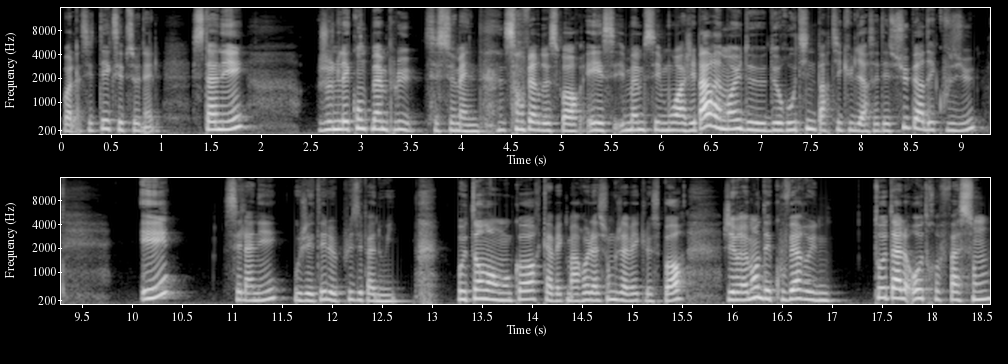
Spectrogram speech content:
voilà, c'était exceptionnel. Cette année, je ne les compte même plus ces semaines sans faire de sport et même ces mois. J'ai pas vraiment eu de, routine particulière. C'était super décousu et c'est l'année où j'étais le plus épanouie. Autant dans mon corps qu'avec ma relation que j'avais avec le sport, j'ai vraiment découvert une totale autre façon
